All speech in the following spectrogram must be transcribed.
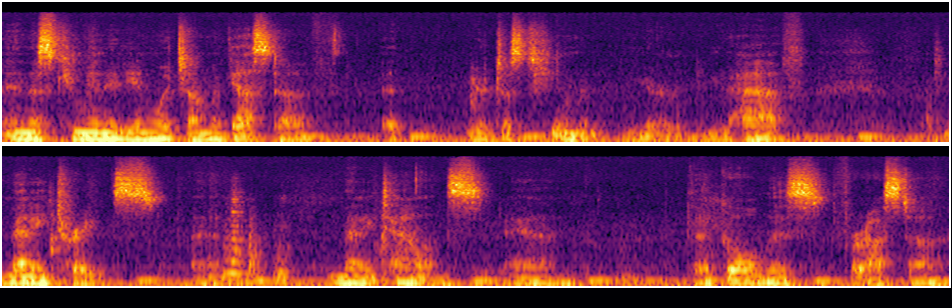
In this community in which I'm a guest of, you're just human. You're you have many traits and many talents, and the goal is for us to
